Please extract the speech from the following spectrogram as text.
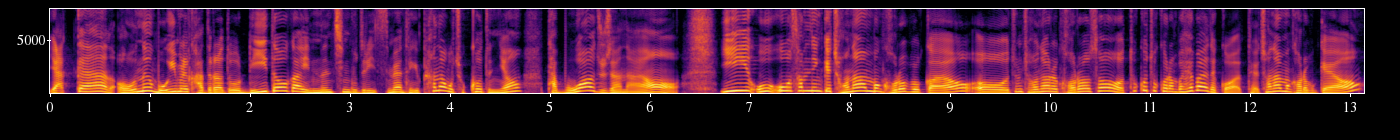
약간 어느 모임을 가더라도 리더가 있는 친구들이 있으면 되게 편하고 좋거든요. 다 모아주잖아요. 2553님께 전화 한번 걸어볼까요? 어, 좀 전화를 걸어서 토크토크를 한번 해봐야 될 것 같아요. 전화 한번 걸어볼게요.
